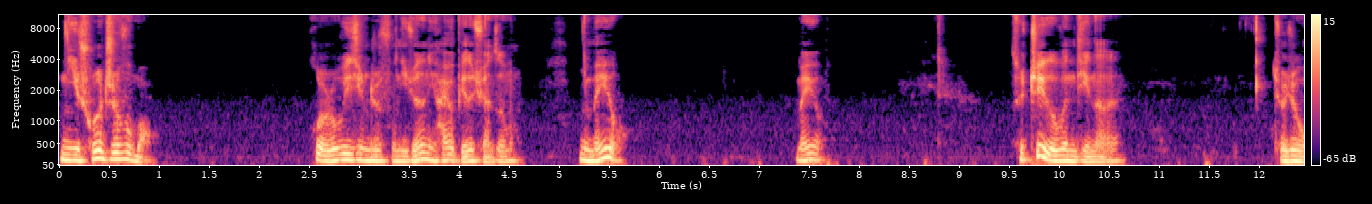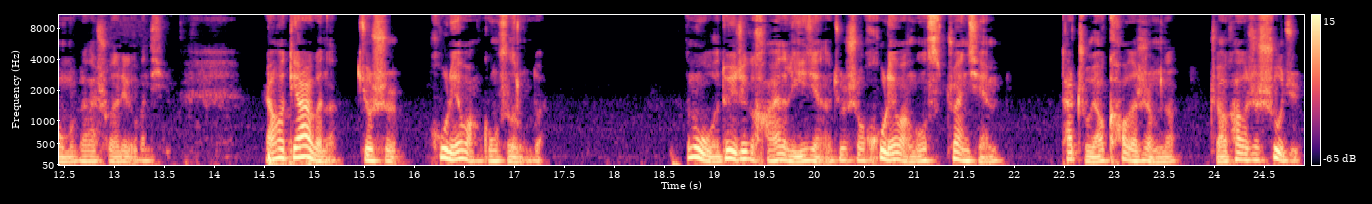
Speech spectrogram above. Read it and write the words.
你除了支付宝或者说微信支付，你觉得你还有别的选择吗？你没有，没有。所以这个问题呢，就就我们刚才说的这个问题。然后第二个呢，就是互联网公司的垄断。那么我对这个行业的理解呢，就是说互联网公司赚钱，它主要靠的是什么呢？主要靠的是数据。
